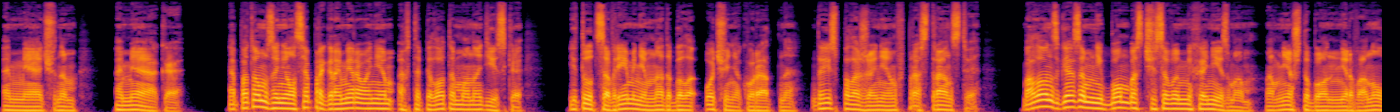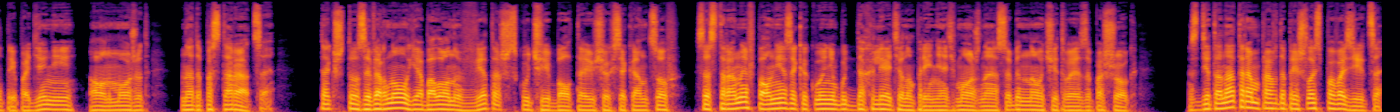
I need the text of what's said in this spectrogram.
аммиачным, аммиака. А потом занялся программированием автопилота монодиска — и тут со временем надо было очень аккуратно, да и с положением в пространстве. Баллон с газом не бомба с часовым механизмом, а мне, чтобы он не рванул при падении, а он может, надо постараться. Так что завернул я баллон в ветошь с кучей болтающихся концов. Со стороны вполне за какую-нибудь дохлятину принять можно, особенно учитывая запашок. С детонатором, правда, пришлось повозиться,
